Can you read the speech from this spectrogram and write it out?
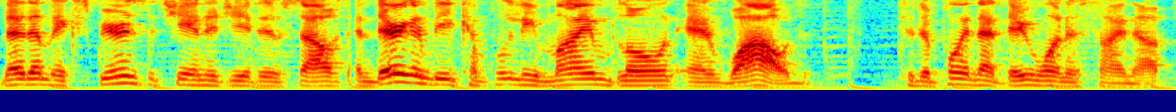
let them experience the chi energy themselves, and they're going to be completely mind blown and wowed to the point that they want to sign up.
